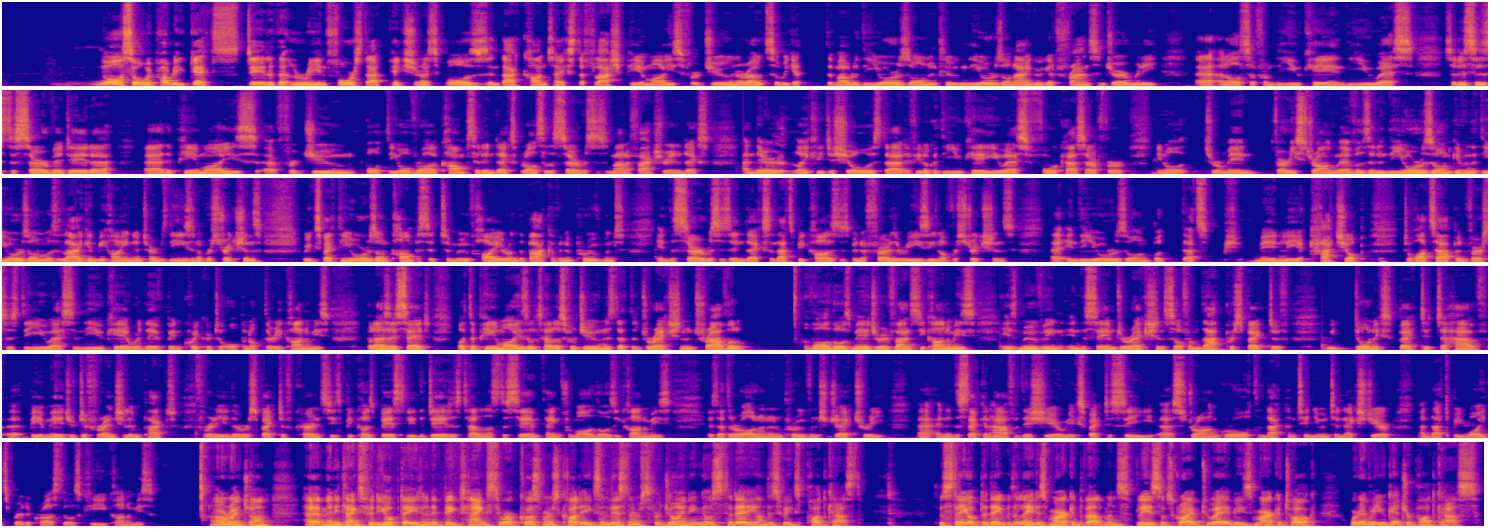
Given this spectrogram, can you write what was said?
No, so we probably get data that will reinforce that picture. And I suppose in that context, the flash PMIs for June are out. So we get them out of the Eurozone, including the Eurozone aggregate, France and Germany, uh, and also from the UK and the US. So this is the survey data. Uh, the PMIs uh, for June, both the overall composite index, but also the services and manufacturing index, and they're likely to show us that if you look at the UK, US forecasts are for you know to remain very strong levels. And in the Eurozone, given that the Eurozone was lagging behind in terms of the easing of restrictions, we expect the Eurozone composite to move higher on the back of an improvement in the services index. And that's because there's been a further easing of restrictions uh, in the Eurozone. But that's mainly a catch up to what's happened versus the US and the UK, where they've been quicker to open up their economies. But as I said, what the PMIs will tell us for June is that the direction and travel of all those major advanced economies is moving in the same direction. So from that perspective, we don't expect it to have uh, be a major differential impact for any of the respective currencies because basically the data is telling us the same thing from all those economies is that they're all on an improving trajectory. Uh, and in the second half of this year, we expect to see uh, strong growth and that continue into next year and that to be widespread across those key economies. All right, John. Uh, many thanks for the update and a big thanks to our customers, colleagues, and listeners for joining us today on this week's podcast. To stay up to date with the latest market developments, please subscribe to AIB's Market Talk wherever you get your podcasts.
